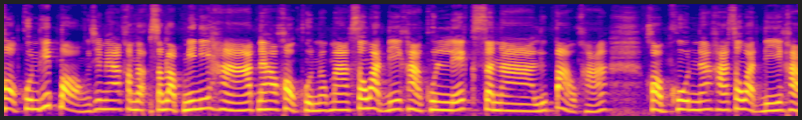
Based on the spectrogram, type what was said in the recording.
ขอบคุณพี่ป๋องใช่ไหมคะสำหรับสำหรับมินิฮาร์ดนะคะขอบคุณมากๆ สวัสดีค่ะ คุณเล็กสนาหรือเปล่าคะขอบคุณนะคะ สวัสดีค่ะ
